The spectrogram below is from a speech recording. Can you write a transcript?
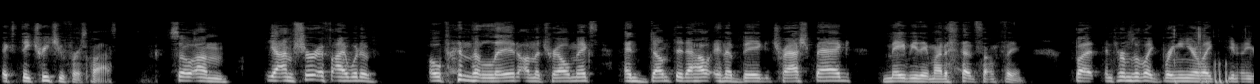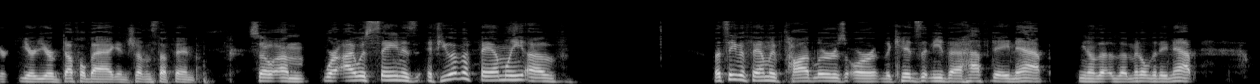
they treat you first class. So, um, yeah, I'm sure if I would have opened the lid on the trail mix and dumped it out in a big trash bag, maybe they might have said something. But in terms of like bringing your like, you know, your, your, your duffel bag and shoving stuff in. So, um, where I was saying is if you have a family of, let's say you have a family of toddlers or the kids that need the half day nap, you know, the, the middle of the day nap,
